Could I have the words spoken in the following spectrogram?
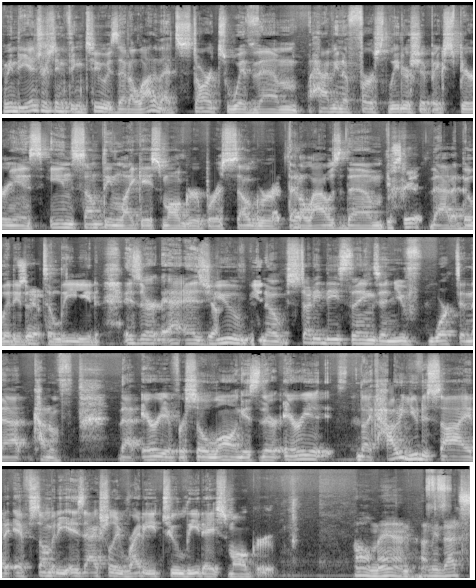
I mean, the interesting thing too is that a lot of that starts with them having a first leadership experience in something like a small group or a cell group that allows them that ability to, to, lead. Is there, as yep. you've you know studied these things and you've worked in that kind of that area for so long, is there area like how do you decide if somebody is actually ready to lead a small group? Oh man, I mean that's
